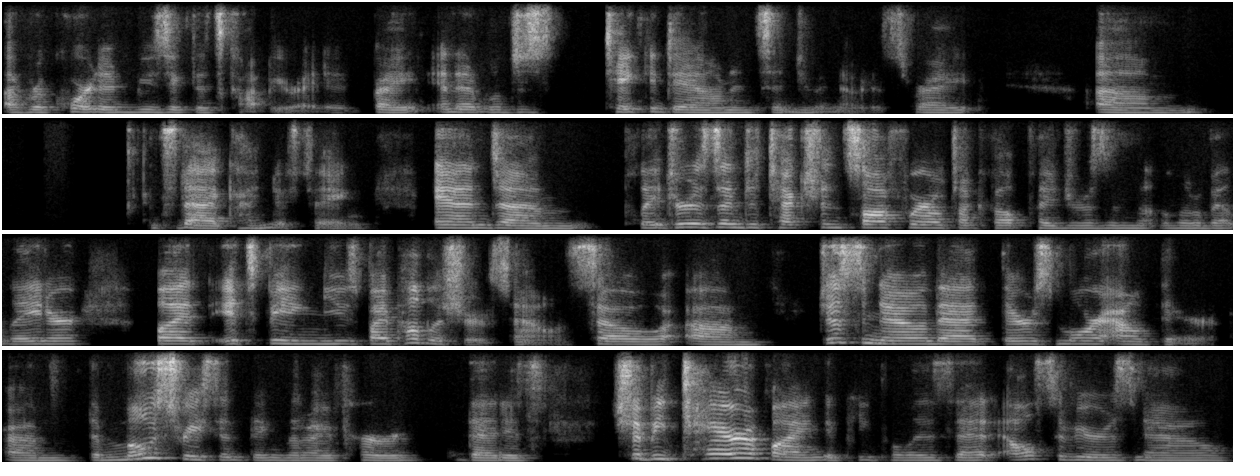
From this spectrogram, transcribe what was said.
a recorded music that's copyrighted, right? And it will just take it down and send you a notice, right? Um, it's that kind of thing. And um, plagiarism detection software, I'll talk about plagiarism a little bit later, but it's being used by publishers now. So um, just know that there's more out there. Um, the most recent thing that I've heard that is should be terrifying to people is that Elsevier is now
